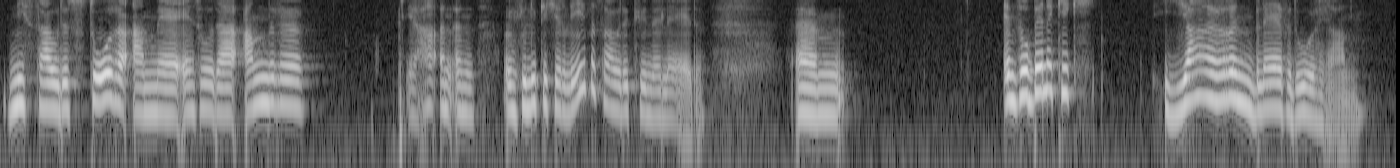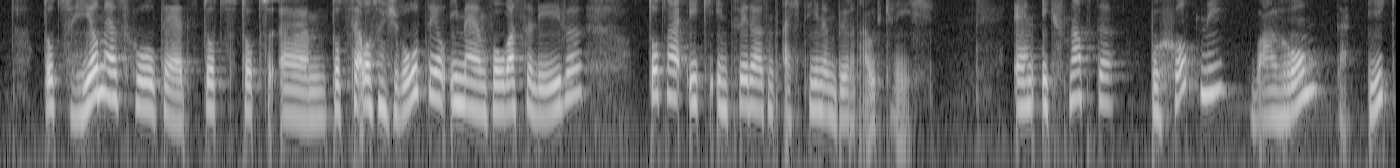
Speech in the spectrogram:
niet zouden storen aan mij en zodat anderen ja, een, een, een gelukkiger leven zouden kunnen leiden. Um, en zo ben ik jaren blijven doorgaan. Tot heel mijn schooltijd, tot, tot, um, tot zelfs een groot deel in mijn volwassen leven, totdat ik in 2018 een burn-out kreeg. En ik snapte begot niet waarom dat ik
